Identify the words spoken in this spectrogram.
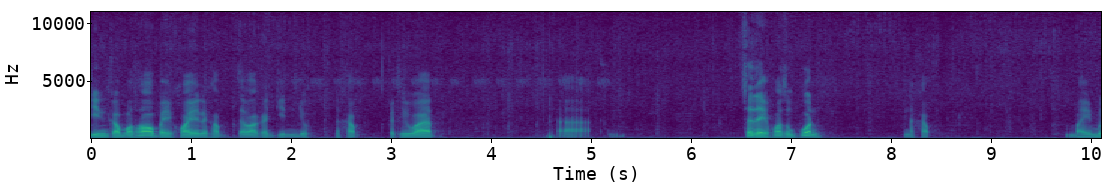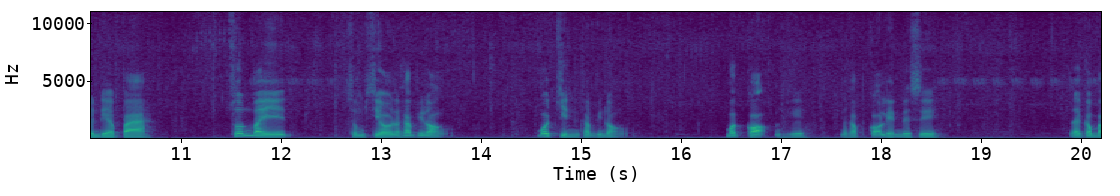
กินกับมะท่อใบค่อยนะครับ แต่ว่าก็กินอยู่นะครับ ก็ถือว่าอ่าใช้ได้พอสมควร นะครับ ใบมะเดือปลาส่วนใบสมเสียวนะครับพี่น้องบ่กินครับพี่น้องบ่เกาะคือนะครับเกาะเหรียญด้วยซื้อแล้วก็ใบ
